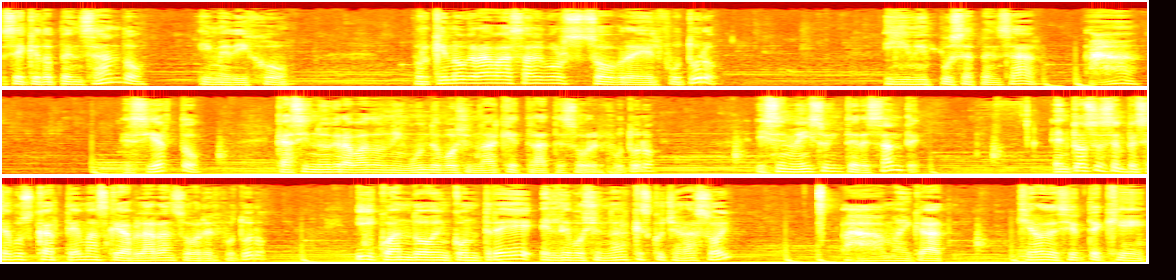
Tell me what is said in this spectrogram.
se quedó pensando y me dijo, ¿por qué no grabas algo sobre el futuro? Y me puse a pensar, ah, es cierto, casi no he grabado ningún devocional que trate sobre el futuro. Y se me hizo interesante. Entonces empecé a buscar temas que hablaran sobre el futuro. Y cuando encontré el devocional que escucharás hoy, oh my god, quiero decirte que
